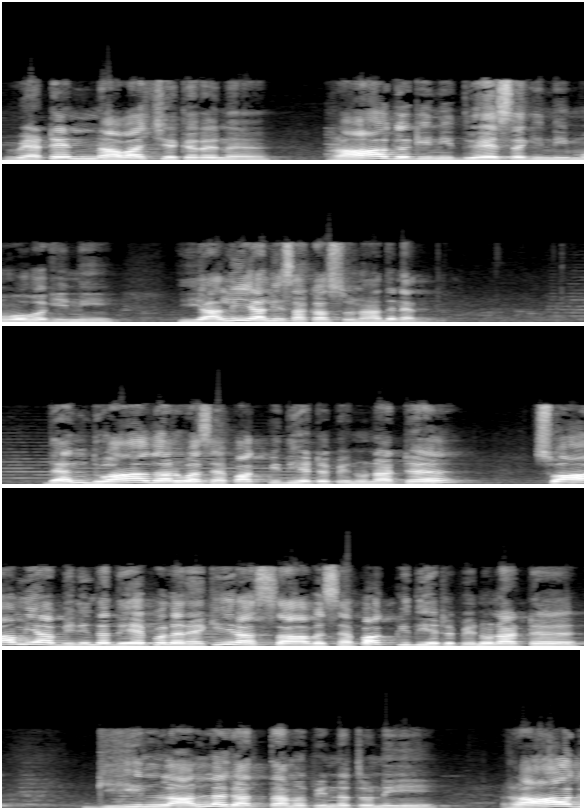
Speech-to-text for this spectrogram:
වැටෙන්න අවශ්‍ය කරන රාගගිනි, ద్వේසගිනි, මෝහගිනි යලි යලි සකස් වුණාද නැද්ද? දැන් දුආදරුවා සැපක් විදිහට පෙනුනට ස්වාමියා බිරිඳ දේපල රැකී රස්සාව සැපක් විදිහට පෙනුනට ගිහිල්ලා අල්ලගත්තම පින්නතුනි රාග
